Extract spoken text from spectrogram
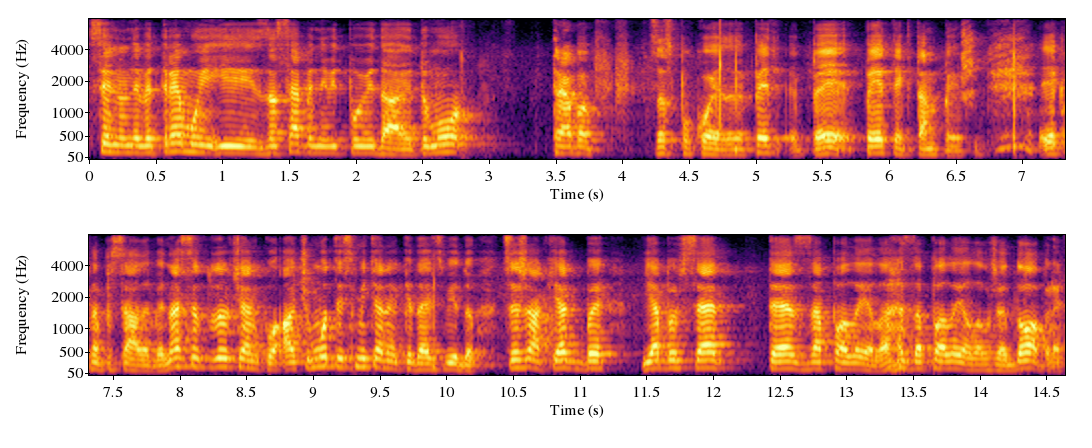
сильно не витримую і за себе не відповідаю. Тому треба заспокоїли, пити, пи- пити, як там пишуть. Як написали ви. Настя Тодорченко, а чому ти сміття не кидаєш з відео? Це жах, якби я би все те запалила. Запалила вже. Добре.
